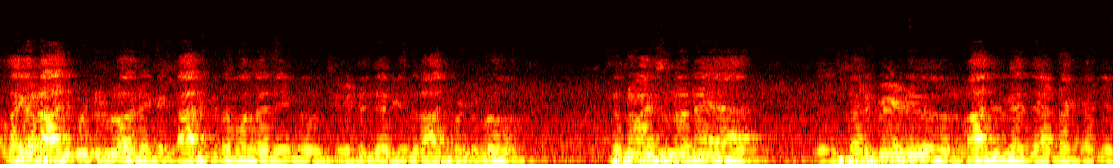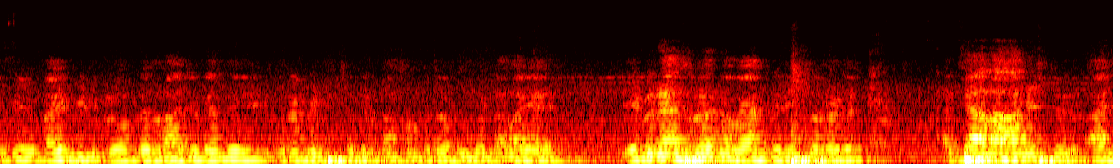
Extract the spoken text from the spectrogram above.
అలాగే రాజమండ్రిలో అనేక కార్యక్రమాలు అనేక చేయడం జరిగింది. రాజమండ్రిలో చిన్న వయసులోనే చనిపోయాడు రాజీవ్ గాంధీ అటాక్ అని చెప్పి ఫైవ్ ఫీట్ గ్రౌండ్ మీద రాజీవ్ గాంధీ విగ్రహం పెట్టించాడు నా సొంత డబ్బులతో అలాగే ఏబినాసులు అని ఒక ఆయన మినిస్టర్ అది చాలా ఆనెస్ట్ ఆయన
